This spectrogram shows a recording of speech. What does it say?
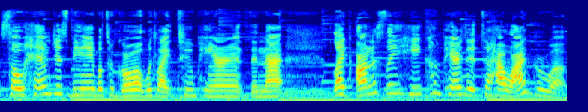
So him just being able to grow up with like two parents and that, like honestly, he compares it to how I grew up,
